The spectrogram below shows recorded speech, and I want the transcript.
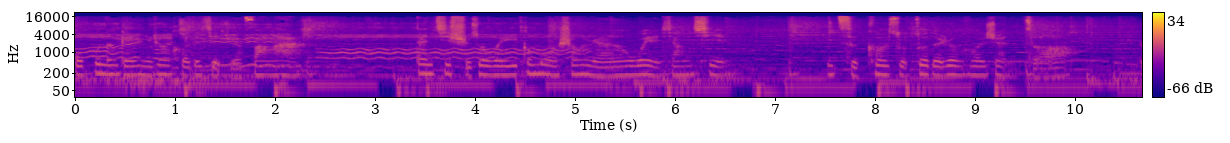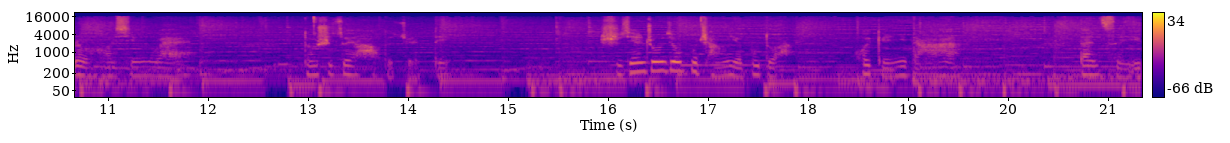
我不能给你任何的解决方案。但即使作为一个陌生人，我也相信，你此刻所做的任何选择，任何行为。都是最好的决定。时间终究不长也不短，会给你答案。但此一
